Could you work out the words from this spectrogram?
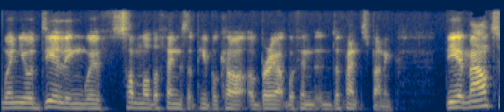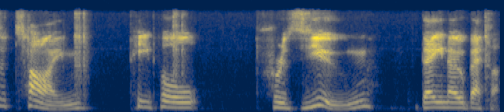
when you're dealing with some of the things that people can't uh, bring up within in defense planning. The amount of time people presume they know better.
